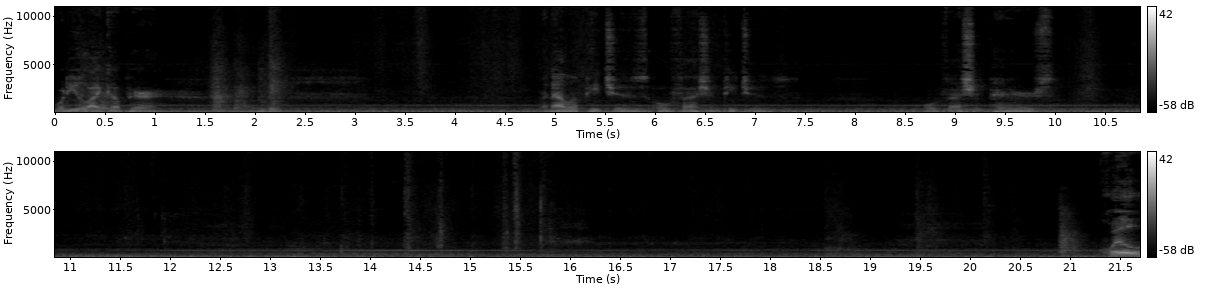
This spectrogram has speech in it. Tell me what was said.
what do you like up here? Vanilla peaches, old-fashioned peaches, old-fashioned pears. Quail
